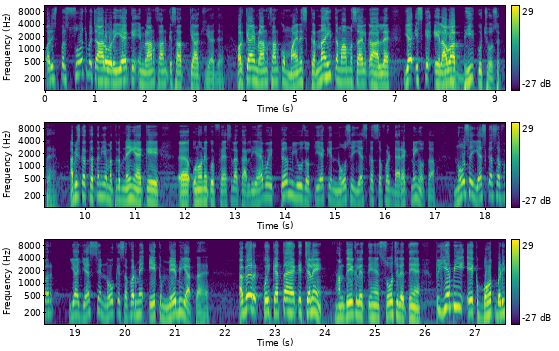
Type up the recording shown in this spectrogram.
और इस पर सोच विचार हो रही है कि इमरान खान के साथ क्या किया जाए। और क्या इमरान खान को माइनस करना ही तमाम मसाइल का हल है या इसके अलावा भी कुछ हो सकता है? अब इसका कतन ये मतलब नहीं है कि उन्होंने कोई फैसला कर लिया है। वो एक टर्म यूज़ होती है कि नो से यस का सफ़र डायरेक्ट नहीं होता। नो से यस का सफ़र या यस से नो के सफ़र में एक मे भी आता है। अगर कोई कहता है कि चलें, हम देख लेते हैं, सोच लेते हैं तो ये भी एक बहुत बड़ी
